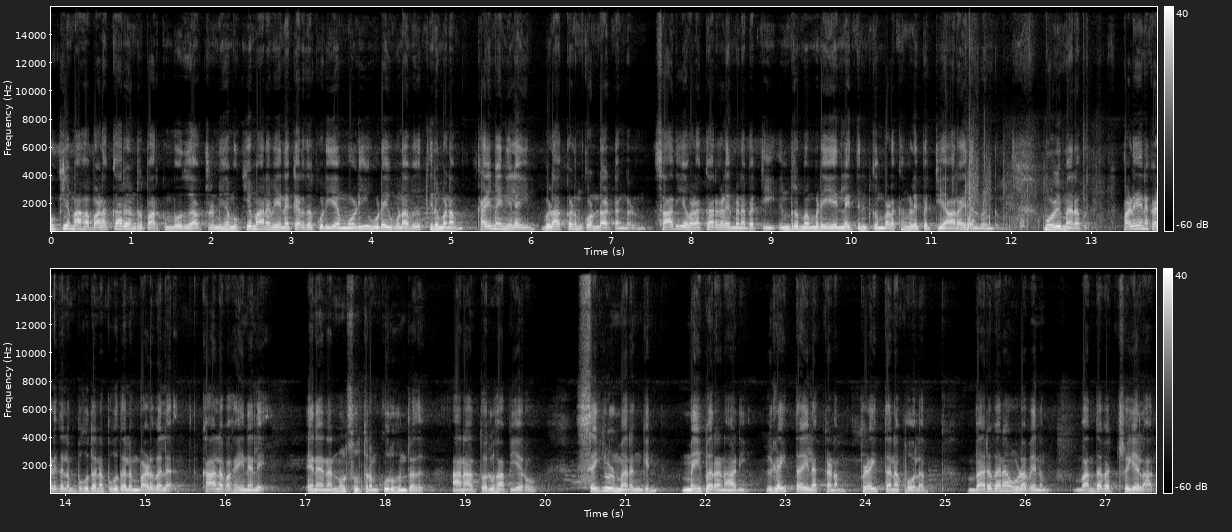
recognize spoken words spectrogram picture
முக்கியமாக வழக்காறு என்று பார்க்கும்போது அவற்றில் மிக முக்கியமானவை என கருதக்கூடிய மொழி உடை உணவு திருமணம் கைமை நிலையும் விழாக்களும் கொண்டாட்டங்களும் சாதிய வழக்காறுகள் என்பன பற்றி இன்றும் நம்மிடையே நிலைத்து நிற்கும் வழக்கங்களை பற்றி ஆராய்தல் வேண்டும். மொழி மரபு. பழையன கழிதலும் புகுதன புகுதலும் வலுவல கால வகையினலே என நன்னூல் சூத்திரம் கூறுகின்றது. ஆனால் தொல்காப்பியரோ செய்யுள் மருங்கின் மெய்பெற நாடி இழைத்த இலக்கணம் பிழைத்தன போல வருவன உழவெனும் வந்தவற்றையலால்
